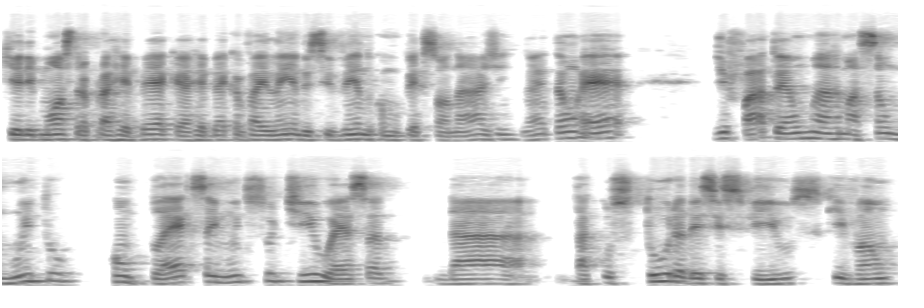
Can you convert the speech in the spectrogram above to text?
que ele mostra para a Rebeca, a Rebeca vai lendo e se vendo como personagem. Né? Então, é de fato, é uma armação muito complexa e muito sutil essa da, da costura desses fios que vão,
